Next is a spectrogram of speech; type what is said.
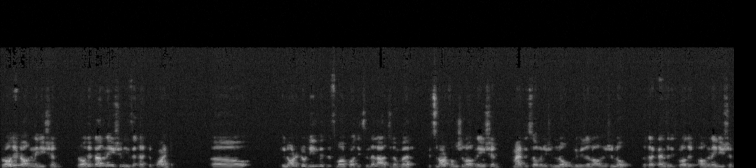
project organization. Project organization is a correct point uh, in order to deal with the small projects in the large number. It's not functional organization matrix organization no. Divisional organization no the correct answer is project organization.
